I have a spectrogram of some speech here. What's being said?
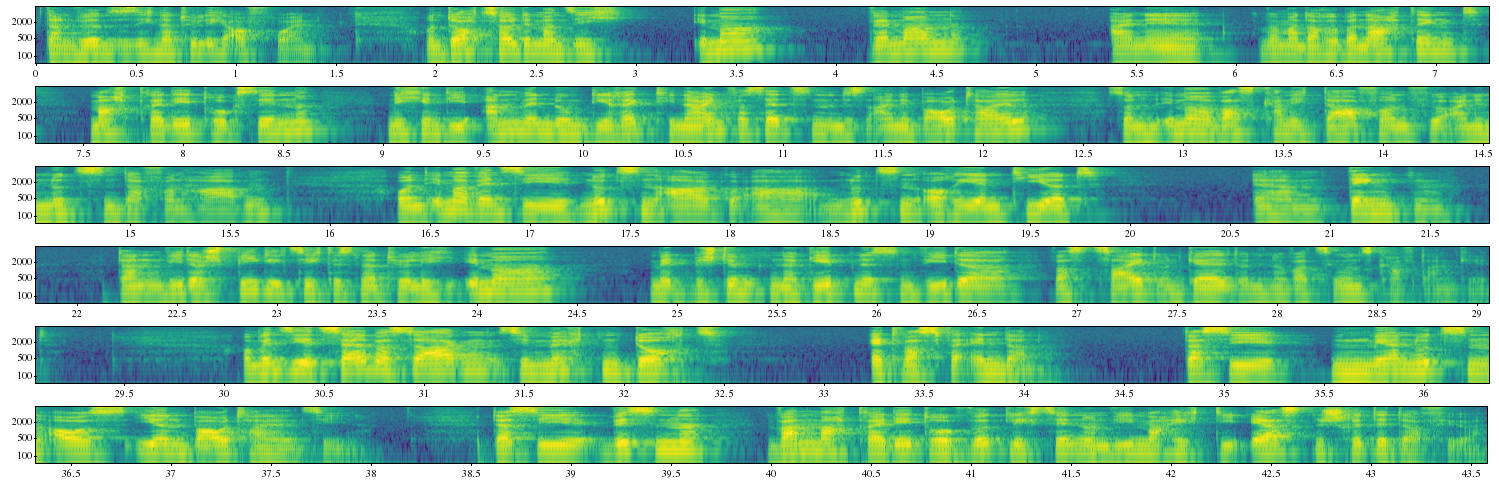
dann würden Sie sich natürlich auch freuen. Und dort sollte man sich immer, wenn man eine, wenn man darüber nachdenkt, macht 3D-Druck Sinn, nicht in die Anwendung direkt hineinversetzen in das eine Bauteil, sondern immer, was kann ich davon für einen Nutzen davon haben. Und immer wenn Sie nutzen, äh, nutzenorientiert ähm, denken, dann widerspiegelt sich das natürlich immer mit bestimmten Ergebnissen wieder, was Zeit und Geld und Innovationskraft angeht. Und wenn Sie jetzt selber sagen, Sie möchten dort etwas verändern, dass Sie mehr Nutzen aus Ihren Bauteilen ziehen, dass Sie wissen, wann macht 3D-Druck wirklich Sinn und wie mache ich die ersten Schritte dafür,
